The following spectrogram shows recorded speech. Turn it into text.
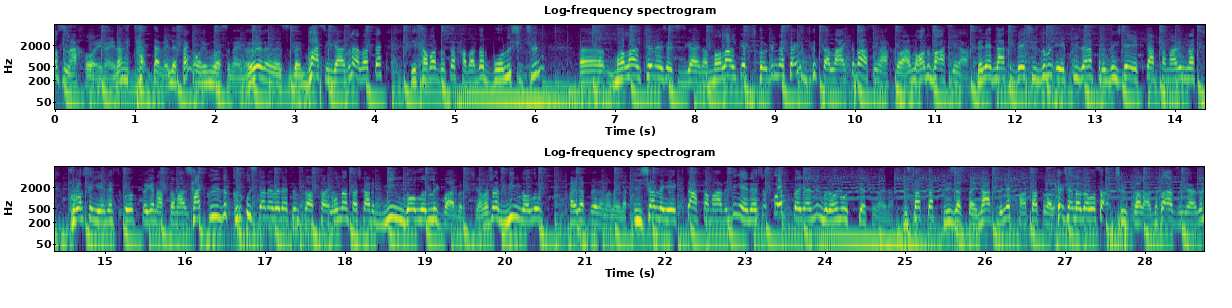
bosin ahvoyini aynan bitta o'yin oyim bosin aynan o'ylayman sizdan bosing albatta. Bexabar do'stlar xabardor bo'lish uchun e, malal kelmasa sizga aynan. Malal kelib so'gilmasangiz bitta laykni bosing ahvoy anodi bosing bilet narxi 500 rubl 200 dana prezidentda ikkita avtomobil prosta yenes o'pmagan avtomobil. 843 dana biletimiz qoldi. Undan tashqari 1000 dollarlik baribir. Mana shu 1000 dollar taylab beraman aynan inshaalloh ikkita avtomobilning enasi o'tmaganning birovini o'tib ketding aynan dusatda priz astay narx bilet 500 turadi peshanada bo'lsa chiqib qoladi ba'zigadir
